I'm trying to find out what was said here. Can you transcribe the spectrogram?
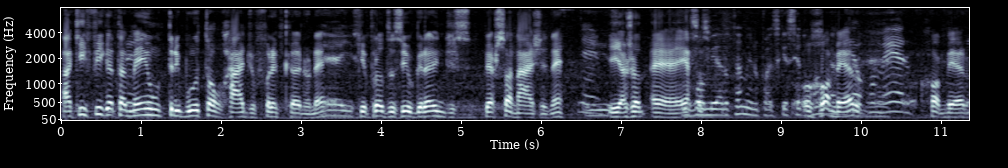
Aqui fica também um tributo ao rádio francano, né? É isso. Que produziu grandes personagens, né? É. E aju- é, E essas o Romero também, não pode esquecer do O É, Romero, o Romero, Romero.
